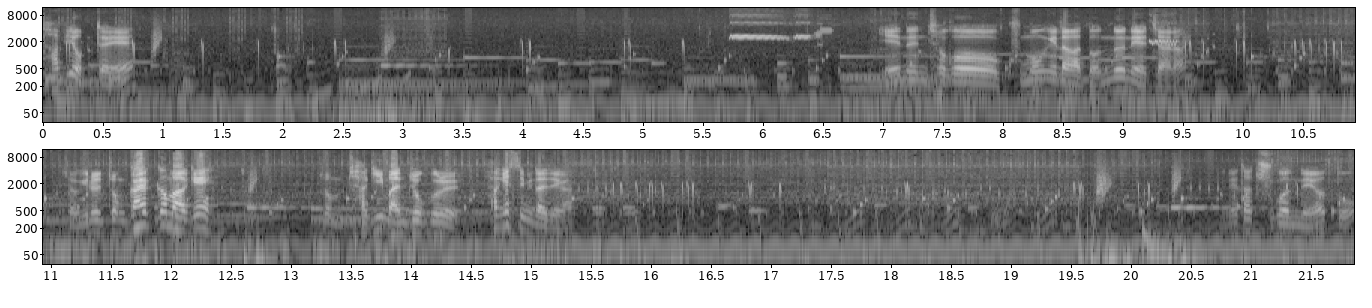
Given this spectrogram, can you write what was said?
삽이 없대. 얘는 저거 구멍에다가 넣는 애잖아? 저기를 좀 깔끔하게 좀 자기 만족을 하겠습니다 제가. 얘네 다 죽었네요 또.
